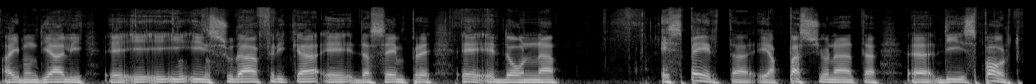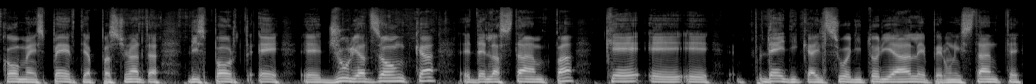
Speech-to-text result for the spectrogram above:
ai mondiali eh, in Sudafrica e da sempre è donna esperta e appassionata eh, di sport, come esperta e appassionata di sport è eh, Giulia Zonca eh, della stampa che eh, eh, dedica il suo editoriale per un istante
